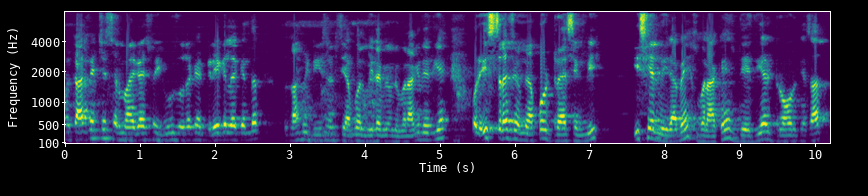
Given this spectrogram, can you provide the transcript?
और काफ़ी अच्छे सरमाएगा इसमें यूज़ हो रखा है ग्रे कलर के अंदर। तो काफ़ी डिसेंट सी आपको अलमीरा भी हमने बना के दे दी है। और इस तरह से हमने आपको ड्रेसिंग भी इसी अलमीरा पे बना के दे दिया ड्रॉर के साथ।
